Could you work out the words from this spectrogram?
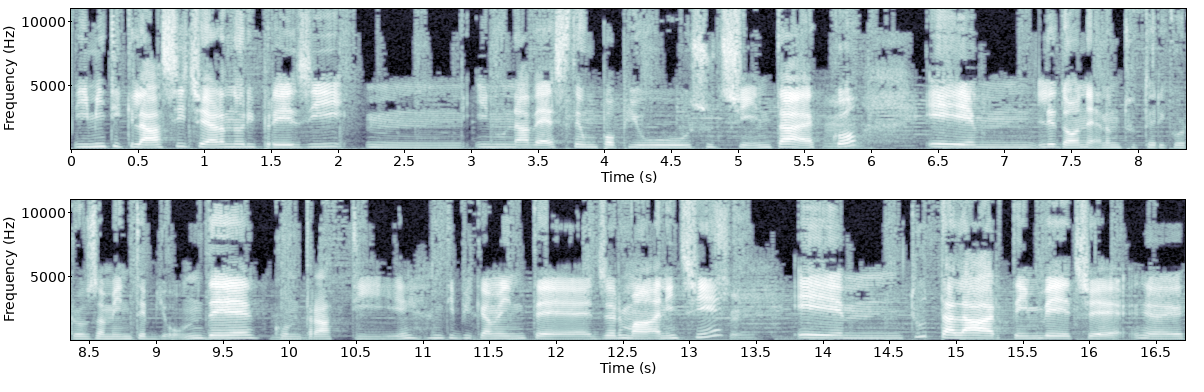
i miti classici erano ripresi mh, in una veste un po' più succinta, ecco. Mm. E mh, le donne erano tutte rigorosamente bionde, Mm. con tratti tipicamente germanici. Sì. E tutta l'arte invece, eh,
